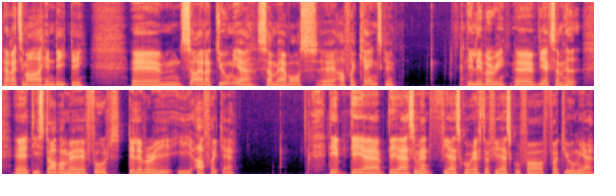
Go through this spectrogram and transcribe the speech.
der er rigtig meget at hente i det. Øh, så er der Jumia, som er vores øh, afrikanske delivery øh, virksomhed. Øh, de stopper med food delivery i Afrika. Det, det, er, det er simpelthen fiasko efter fiasko for, for Jumia.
